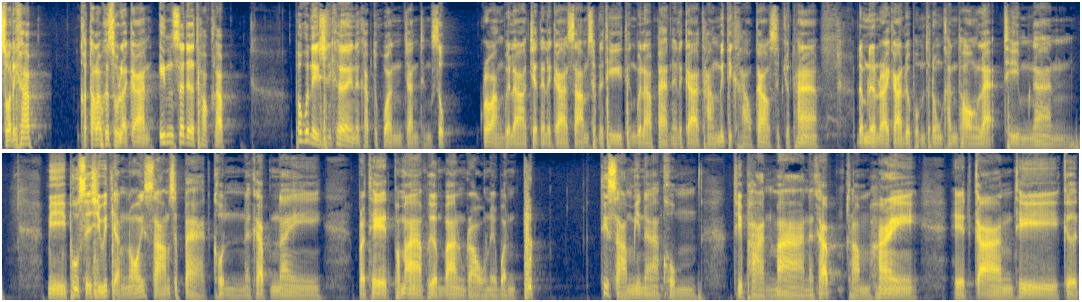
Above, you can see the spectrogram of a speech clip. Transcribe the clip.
สวัสดีครับ ขอต้อนรับเข้าสู่รายการ Insider Talk ครับพบกันอีกเช่นเคยนะครับ ทุกวันจันทร์ถึงศุกร์ ระหว่างเวลา 7นาฬิกา30 นาที ถึงเวลา 8นาฬิกาทางมิติข่าว 90.5 ดำเนินรายการโดยผมธนงขันทองและทีมงาน มีผู้เสียชีวิตอย่างน้อย 38 คนนะครับในประเทศพม่าเพื่อนบ้านเราในวันพุธที่ 3 มีนาคมที่ผ่านมานะครับทำให้เหตุการณ์ที่เกิด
